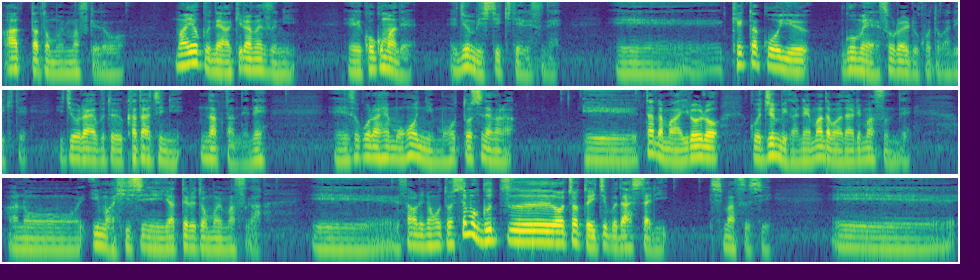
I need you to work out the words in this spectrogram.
あったと思いますけど、まあよくね、諦めずに、えー、ここまで準備してきてですね、えー、結果こういう5名揃えることができて、一応ライブという形になったんでね、えー、そこら辺も本人もほっとしながら、えー、ただまあいろいろこう準備がね、まだまだありますんで、あのー、今必死にやってると思いますが、えー、沙織の方としてもグッズをちょっと一部出したりしますし、えー、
